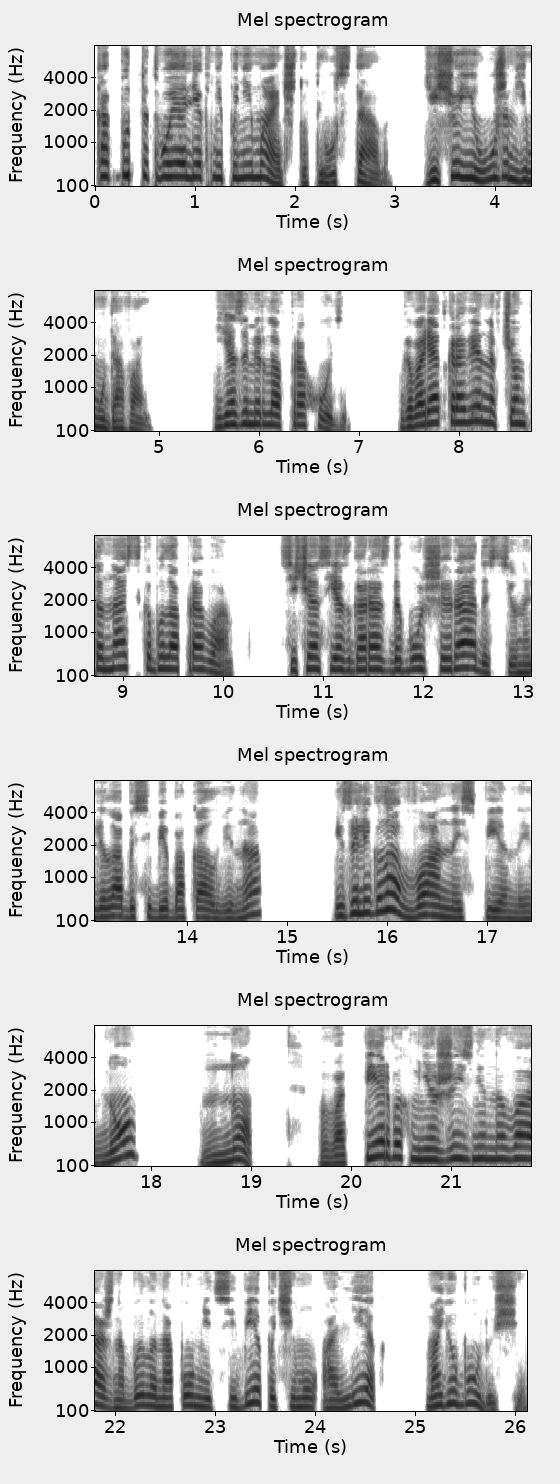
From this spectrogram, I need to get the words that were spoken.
Как будто твой Олег не понимает, что ты устала. Еще и ужин ему давай. Я замерла в проходе. Говоря откровенно, в чем-то Настя была права. Сейчас я с гораздо большей радостью налила бы себе бокал вина и залегла в ванной с пеной, но... Но... Во-первых, мне жизненно важно было напомнить себе, почему Олег — мое будущее,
